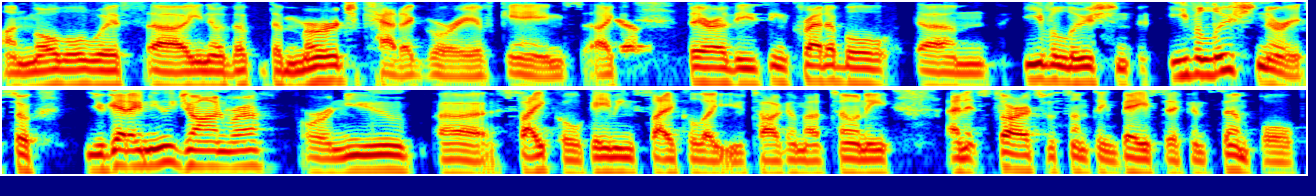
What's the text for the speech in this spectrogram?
on mobile with uh, you know the, the merge category of games. Like there are these incredible um, evolution evolutionary. So you get a new genre or a new uh, cycle, gaming cycle that you're talking about, Tony, and it starts with something basic and simple,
